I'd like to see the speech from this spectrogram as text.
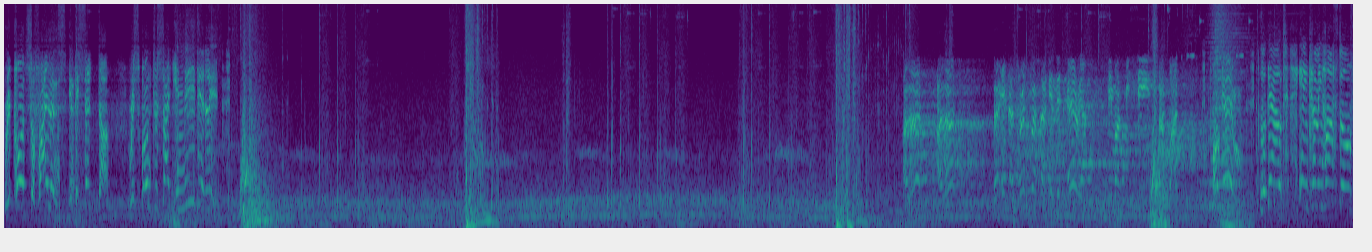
Reports of violence in the sector. Respond to site immediately. Alert! Alert! There is a trespasser in this area. He must be seized at once. Okay, Look out! Incoming hostiles!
